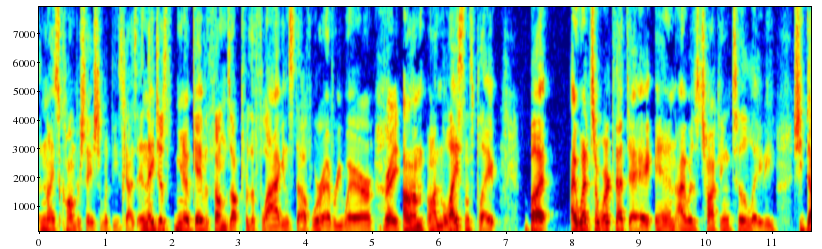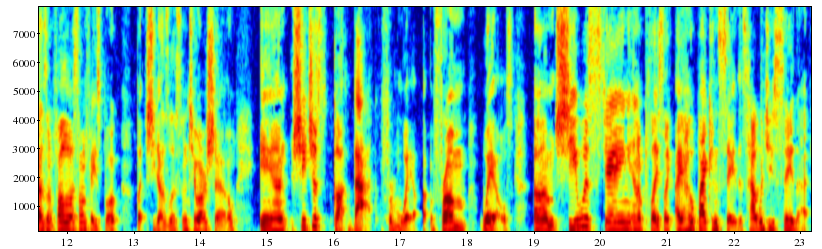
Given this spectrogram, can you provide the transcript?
a nice conversation with these guys, and they just, you know, gave a thumbs up for the flag and stuff. We're everywhere, Right. Um, on the license plate. But I went to work that day, and I was talking to the lady. She doesn't follow us on Facebook, but she does listen to our show, and she just got back from Wales. From Wales, um, she was staying in a place like I hope I can say this. How would you say that?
